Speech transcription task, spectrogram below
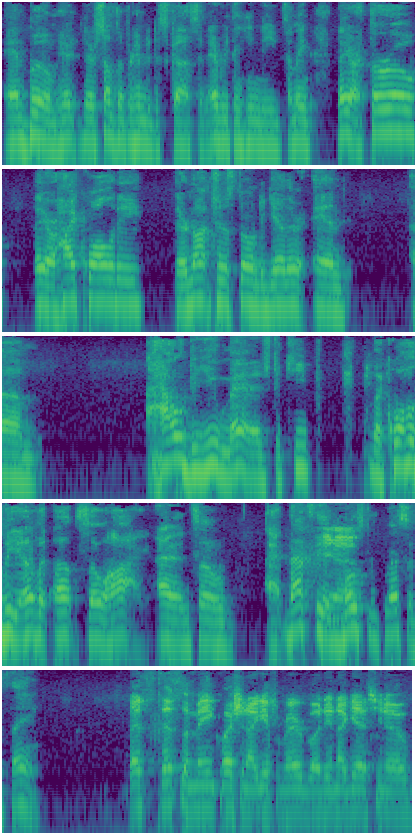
and boom, here, there's something for him to discuss and everything he needs. I mean, they are thorough, they are high quality, they're not just thrown together. And um, how do you manage to keep the quality of it up so high. And so uh, that's the yeah. most impressive thing. That's that's the main question I get from everybody, and I guess you know,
